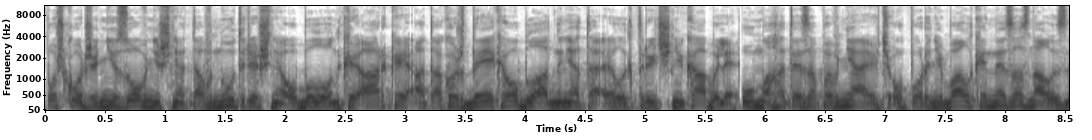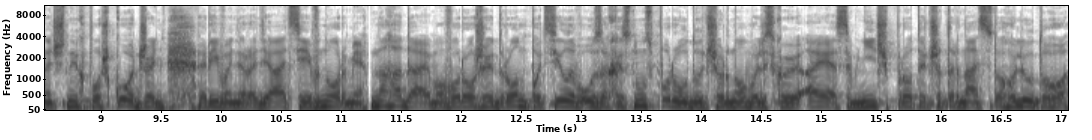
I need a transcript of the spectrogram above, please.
пошкоджені зовнішня та внутрішня оболонки арки, а також деяке обладнання та електричні кабелі. У МАГАТЕ запевняють, опорні балки не зазнали значних пошкоджень. Рівень радіації в нормі. Нагадаємо, ворожий дрон поцілив у захисну споруду Чорнобильської АЕС в ніч проти 14 лютого.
